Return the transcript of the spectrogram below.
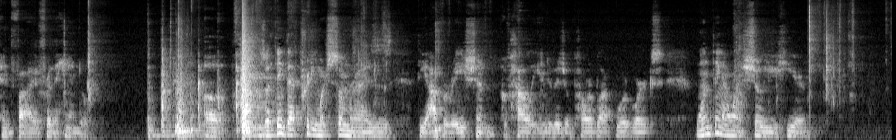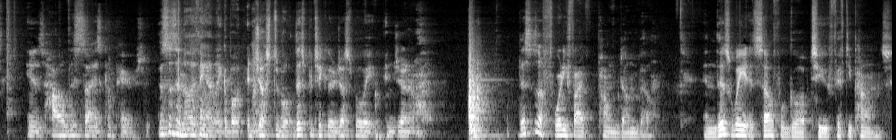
and 5 for the handle. Uh, so I think that pretty much summarizes the operation of how the individual power block works. One thing I want to show you here is how this size compares. This is another thing I like about adjustable, this particular adjustable weight in general. This is a 45 pound dumbbell and this weight itself will go up to 50 pounds.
